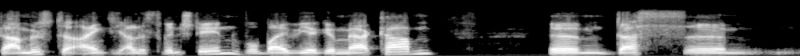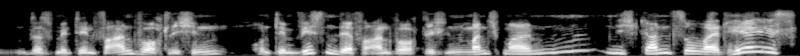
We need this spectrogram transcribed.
Da müsste eigentlich alles drinstehen, wobei wir gemerkt haben, ähm, dass ähm, das mit den Verantwortlichen und dem Wissen der Verantwortlichen manchmal hm, nicht ganz so weit her ist.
